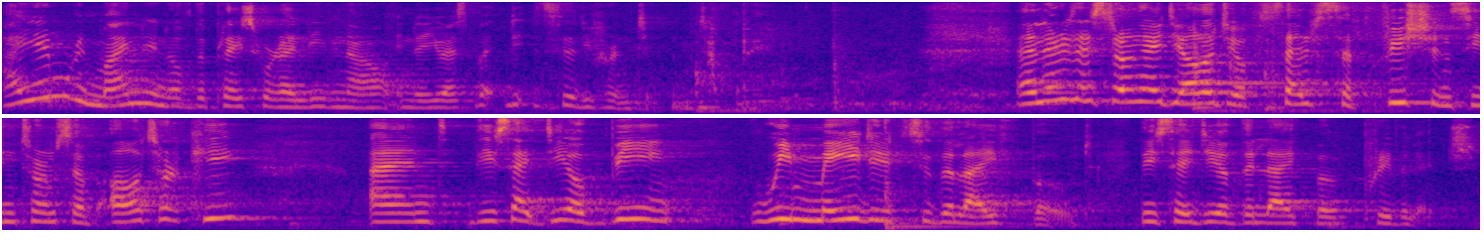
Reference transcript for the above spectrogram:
I am reminded of the place where I live now in the US, but it's a different topic. And there is a strong ideology of self-sufficiency in terms of autarky and this idea of being, we made it to the lifeboat, this idea of the lifeboat privilege,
